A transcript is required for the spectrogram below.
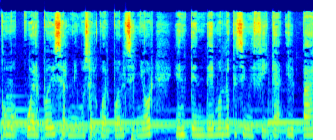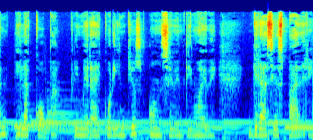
como cuerpo discernimos el cuerpo del Señor, entendemos lo que significa el pan y la copa. Primera de Corintios 11:29. Gracias Padre.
